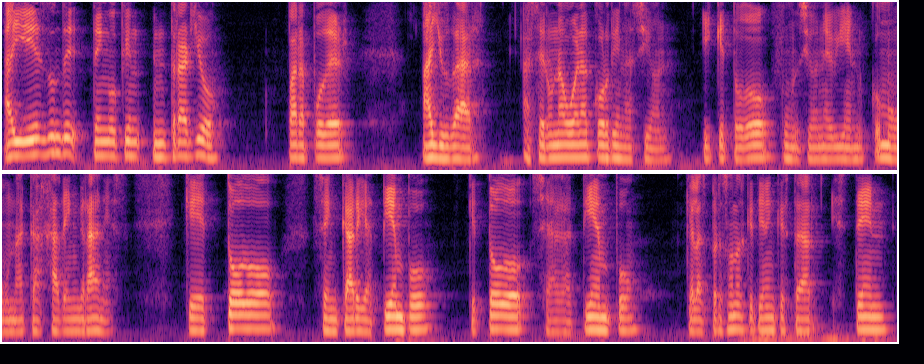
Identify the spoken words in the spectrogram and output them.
ahí es donde tengo que entrar yo para poder ayudar a hacer una buena coordinación y que todo funcione bien como una caja de engranes. Que todo se encargue a tiempo, que todo se haga a tiempo, que las personas que tienen que estar estén,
